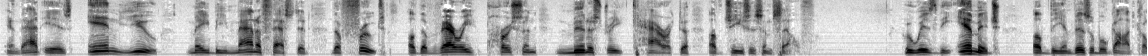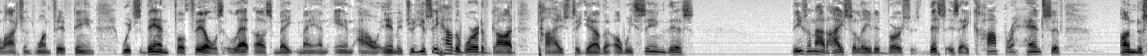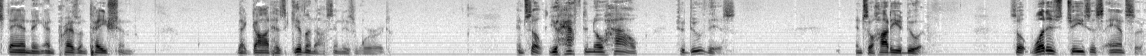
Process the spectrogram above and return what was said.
And that is in you may be manifested the fruit of the very person, ministry, character of Jesus himself, who is the image of the invisible God, Colossians 1:15, which then fulfills, let us make man in our image. So you see how the word of God ties together? Are we seeing this? These are not isolated verses. This is a comprehensive understanding and presentation that God has given us in His Word. And so you have to know how to do this. And so, how do you do it? So, what is Jesus' answer?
